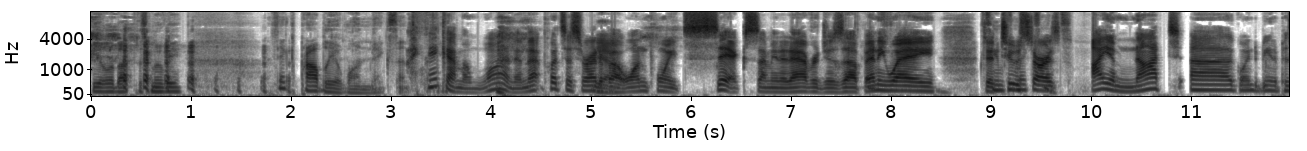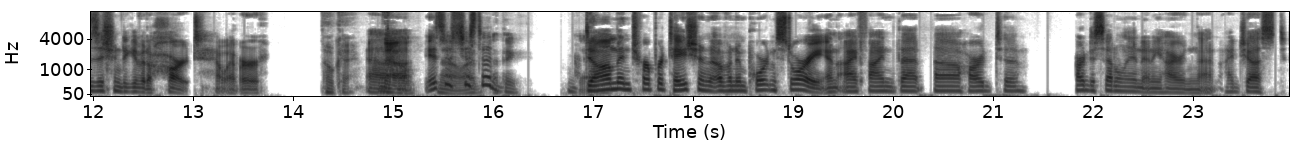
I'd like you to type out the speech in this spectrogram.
feel about this movie, I think probably a one makes sense. I think I'm a one, and that puts us right Yeah. about one point six. I mean, it averages up anyway to Seems two make stars. sense. I am not uh, going to be in a position to give it a heart. However, Okay. uh, no, it's no, it's just I- a I think dumb interpretation of an important story, and I find that uh, hard to hard to settle in any higher than that. I just,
